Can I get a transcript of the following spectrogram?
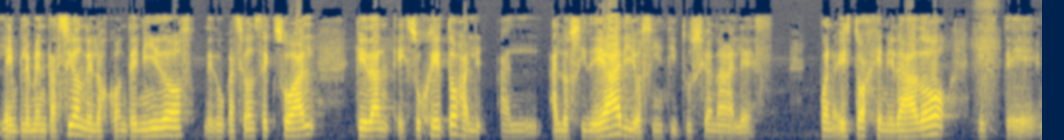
la, implementación de los contenidos de educación sexual quedan eh, sujetos al, a los idearios institucionales. Bueno, esto ha generado este,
